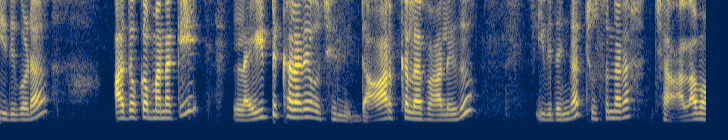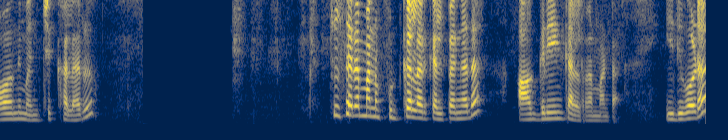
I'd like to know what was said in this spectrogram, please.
ఇది కూడా అదొక మనకి లైట్ కలరే వచ్చింది. డార్క్ కలర్ రాలేదు. ఈ విధంగా చూస్తున్నారా? చాలా బాగుంది. మంచి కలరు. చూసారా? మనం ఫుడ్ కలర్ కలిపాం కదా? ఆ గ్రీన్ కలర్ అనమాట ఇది కూడా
